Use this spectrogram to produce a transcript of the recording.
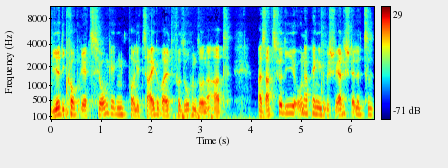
wir, die Kooperation gegen Polizeigewalt, versuchen so eine Art Ersatz für die unabhängige Beschwerdestelle zu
